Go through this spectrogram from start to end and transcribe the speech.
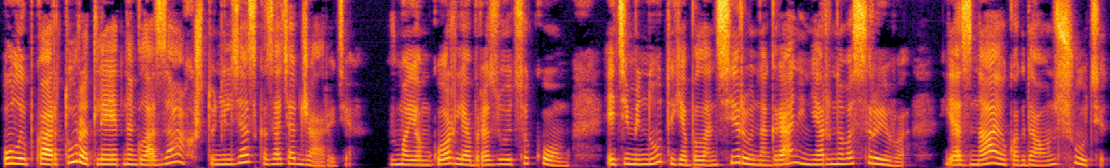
Улыбка Артура тлеет на глазах, что нельзя сказать о Джареде. В моем горле образуется ком. Эти минуты я балансирую на грани нервного срыва. Я знаю, когда он шутит.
